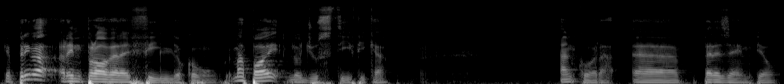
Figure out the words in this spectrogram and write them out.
che prima rimprovera il figlio comunque, ma poi lo giustifica. Ancora, eh, per esempio,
